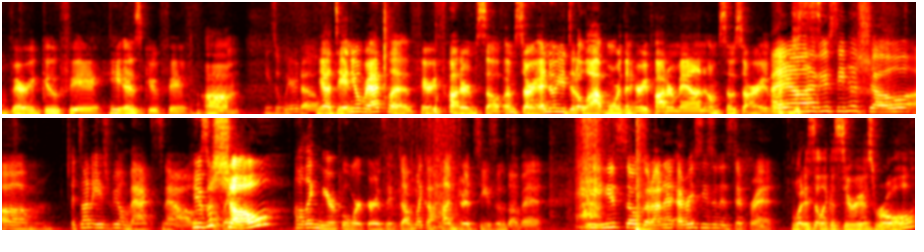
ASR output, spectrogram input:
very goofy. He is goofy. Um he's a weirdo. yeah, Daniel Radcliffe, Harry Potter himself. I'm sorry. I know you did a lot more than Harry Potter, man. I'm so sorry. I know. just- Have you seen his show? Um, it's on HBO Max now. He has a show? Like, called like Miracle Workers. They've done like a hundred seasons of it. He, he's so good on it. Every season is different. What is it like a serious role?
